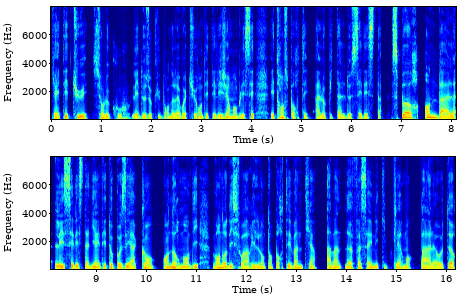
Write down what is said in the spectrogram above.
qui a été tué sur le coup. Les deux occupants de la voiture ont été légèrement blessés et transportés à l'hôpital de Célestat. Sport handball, les Célestadiens étaient opposés à Caen en Normandie. Vendredi soir, ils l'ont emporté 21 à 29 face à une équipe clairement pas à la hauteur,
